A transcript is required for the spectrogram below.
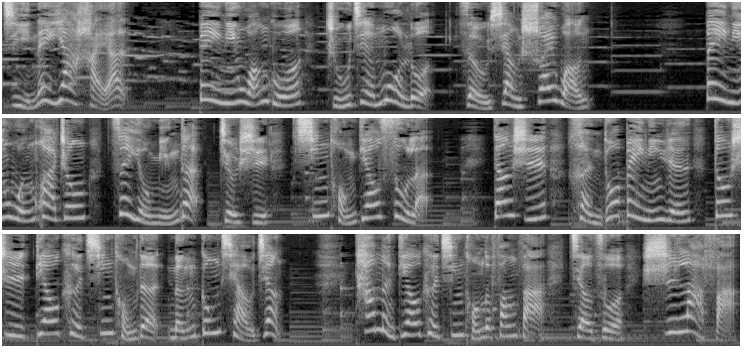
几内亚海岸，贝宁王国逐渐没落，走向衰亡。贝宁文化中最有名的就是青铜雕塑了。当时很多贝宁人都是雕刻青铜的能工巧匠，他们雕刻青铜的方法叫做失蜡法，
